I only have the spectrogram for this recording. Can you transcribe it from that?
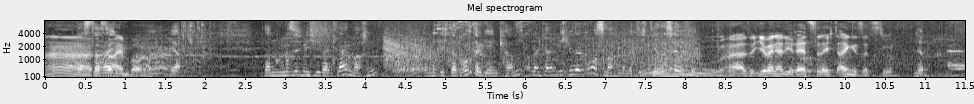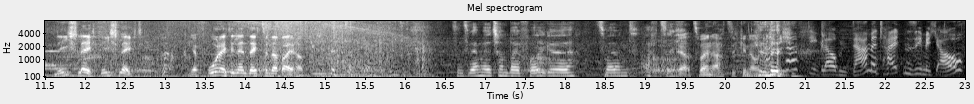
Ah, das da da rein. einbauen. Ja. Dann muss ich mich wieder klein machen, damit ich da drunter gehen kann. Und dann kann ich mich wieder groß machen, damit ich dir das helfe. Uh, also hier werden ja die Rätsel echt eingesetzt, du. Ja. Nicht schlecht, nicht schlecht. Ja, froh, dass ich den Len 16 dabei habe. Sonst wären wir jetzt schon bei Folge 82. Ja, 82 genau. Ich, Die glauben, damit halten sie mich auf?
